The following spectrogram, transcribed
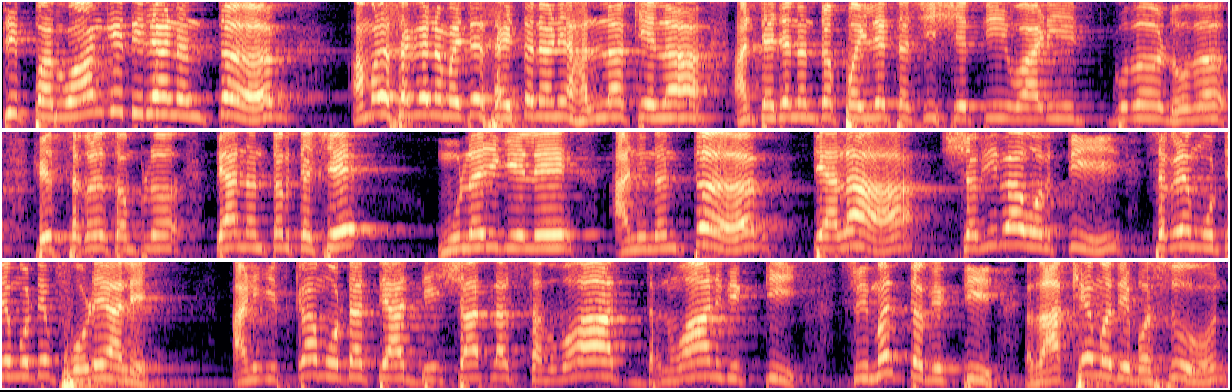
ती परवानगी दिल्यानंतर आम्हाला सगळ्यांना माहिती आहे सैतानाने हल्ला केला आणि त्याच्यानंतर पहिले त्याची शेती वाडी गुरं ढोरं हे सगळं संपलं. त्यानंतर त्याचे मुलंही गेले आणि नंतर त्याला शरीरावरती सगळे मोठे मोठे फोडे आले. आणि इतका मोठा त्या देशातला सर्वात धनवान व्यक्ती श्रीमंत व्यक्ती राखेमध्ये बसून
